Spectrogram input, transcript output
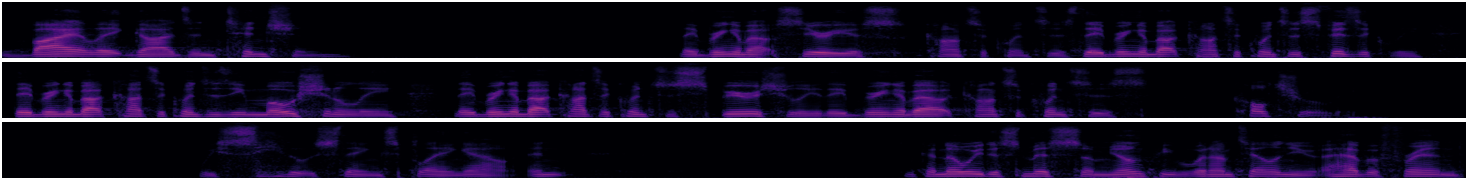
violate God's intention, they bring about serious consequences. They bring about consequences physically. They bring about consequences emotionally. They bring about consequences spiritually. They bring about consequences culturally. We see those things playing out. And look, I know we dismiss some young people, but I'm telling you, I have a friend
